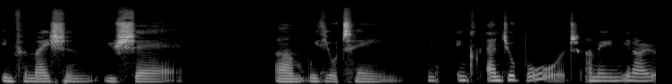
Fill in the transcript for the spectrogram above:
information you share um, with your team and your board. I mean, you know,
